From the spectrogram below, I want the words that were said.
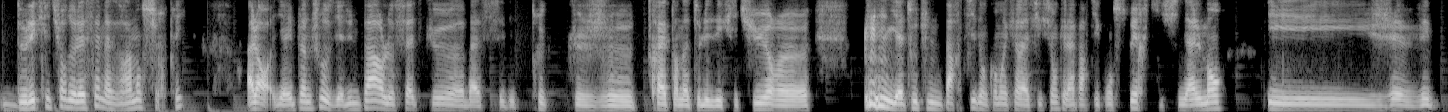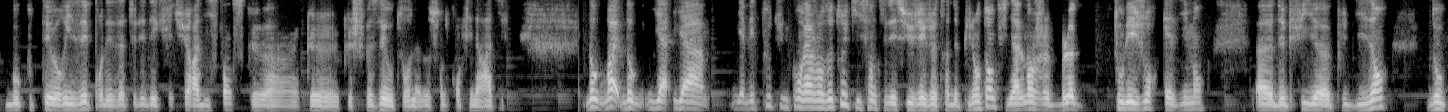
de l'écriture de l'essai m'a vraiment surpris alors, il y avait plein de choses. Il y a d'une part le fait que euh, bah, c'est des trucs que je traite en atelier d'écriture. Euh, il y a toute une partie dans comment écrire la fiction qui est la partie construire qui finalement et j'avais beaucoup théorisé pour des ateliers d'écriture à distance que, euh, que, je faisais autour de la notion de conflit narratif. Donc, donc il, y y, y, avait toute une convergence de trucs qui sont que c'est des sujets que je traite depuis longtemps, que finalement je blogue tous les jours quasiment depuis plus de dix ans. Donc,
